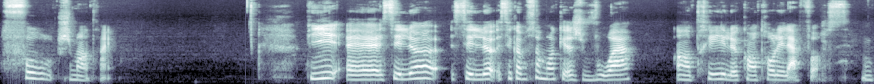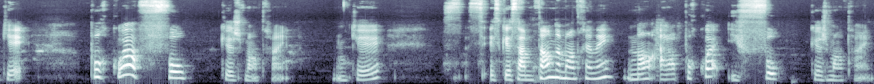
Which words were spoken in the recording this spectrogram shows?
faut que je m'entraîne. Puis euh, c'est là, c'est là, c'est comme ça moi que je vois entrer le contrôle et la force. OK? Pourquoi faut que je m'entraîne? OK? Est-ce que ça me tente de m'entraîner? Non. Alors pourquoi il faut que je m'entraîne?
